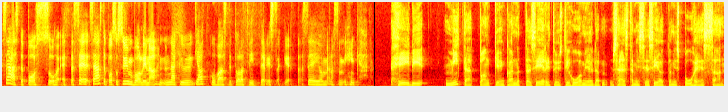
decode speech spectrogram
säästöpossu, että se säästöpossu symbolina näkyy jatkuvasti tuolla Twitterissäkin, että se ei ole menossa mihinkään. Heidi, mitä pankkien kannattaisi erityisesti huomioida säästämis- ja sijoittamispuheessaan?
